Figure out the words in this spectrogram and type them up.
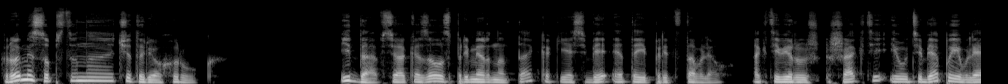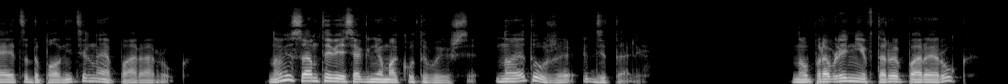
Кроме, собственно, четырех рук. И да, все оказалось примерно так, как я себе это и представлял. Активируешь Шакти, и у тебя появляется дополнительная пара рук. Ну и сам ты весь огнем окутываешься, но это уже детали. На управлении второй парой рук,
